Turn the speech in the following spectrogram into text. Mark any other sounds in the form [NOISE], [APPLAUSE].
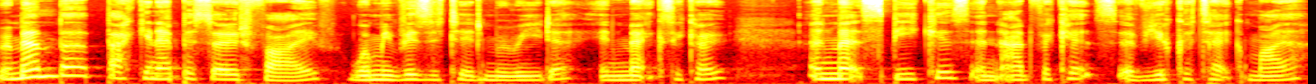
Remember back in episode 5 when we visited Merida in Mexico and met speakers and advocates of Yucatec Maya?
